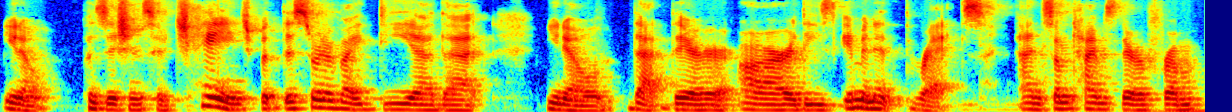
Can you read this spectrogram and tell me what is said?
you know positions have changed. But this sort of idea that you know that there are these imminent threats, and sometimes they're from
